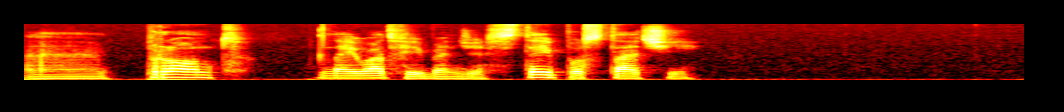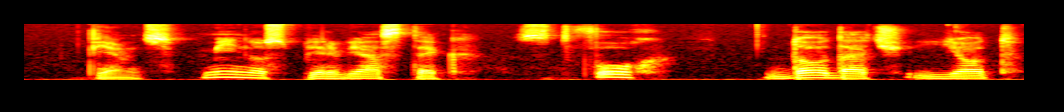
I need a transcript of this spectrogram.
E, prąd najłatwiej będzie z tej postaci, więc minus pierwiastek z 2 dodać j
